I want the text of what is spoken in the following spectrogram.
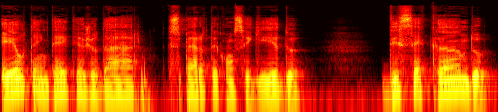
Eu tentei te ajudar, espero ter conseguido, dissecando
